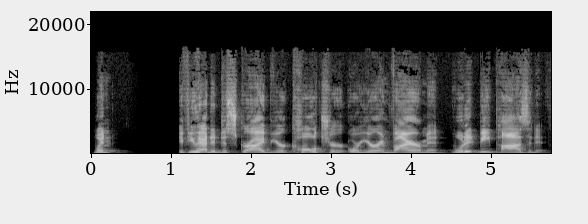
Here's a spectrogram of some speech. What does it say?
When if you had to describe your culture or your environment, would it be positive?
